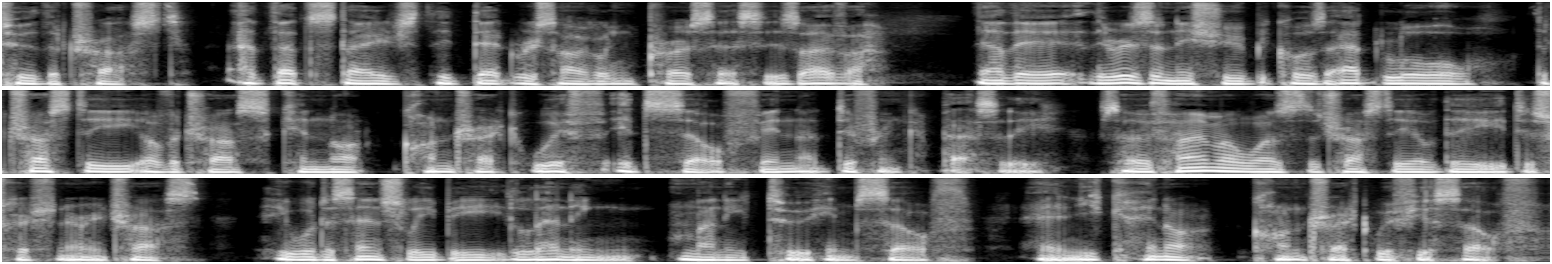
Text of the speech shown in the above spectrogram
to the trust. At that stage, the debt recycling process is over. Now, there, there is an issue because at law, the trustee of a trust cannot contract with itself in a different capacity. So if Homer was the trustee of the discretionary trust, he would essentially be lending money to himself, and you cannot contract with yourself.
